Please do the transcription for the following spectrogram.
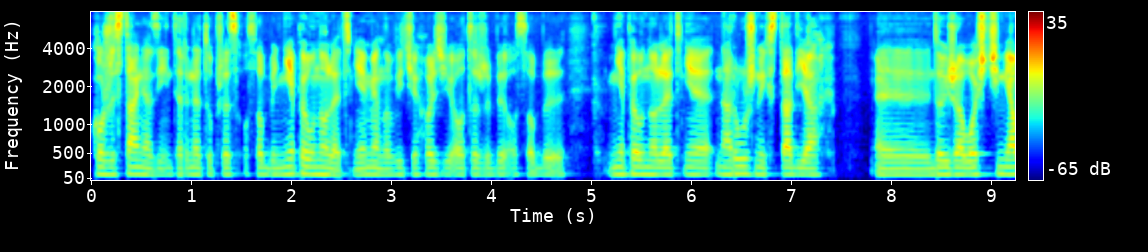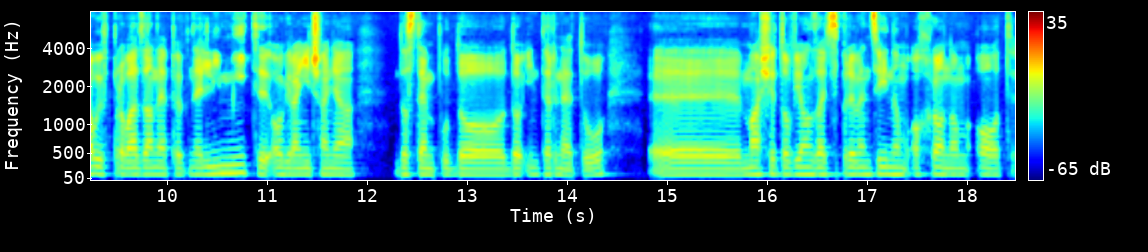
korzystania z internetu przez osoby niepełnoletnie. Mianowicie chodzi o to, żeby osoby niepełnoletnie na różnych stadiach y, dojrzałości miały wprowadzane pewne limity ograniczania dostępu do, do internetu. Ma się to wiązać z prewencyjną ochroną od e,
